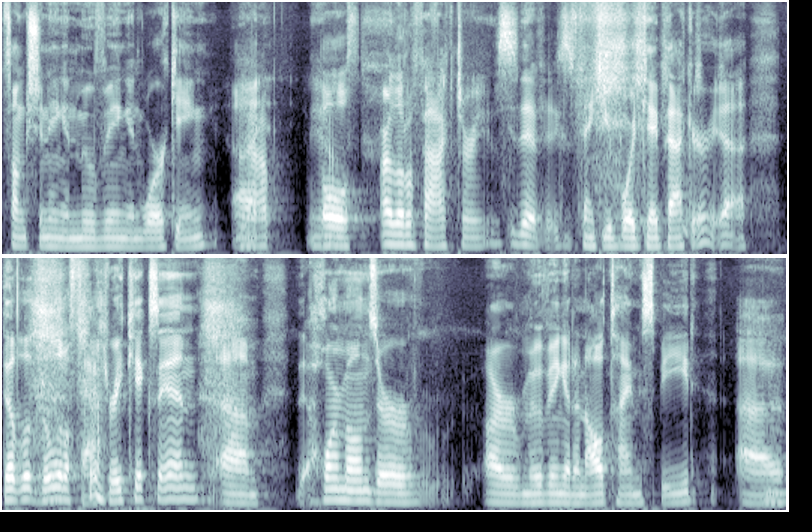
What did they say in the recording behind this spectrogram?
functioning and moving and working. Uh, yeah, yeah. Both our little factories. the, thank you, Boyd K. Packer. Yeah, the, the little factory kicks in. Um, the hormones are are moving at an all time speed, uh, Mm.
